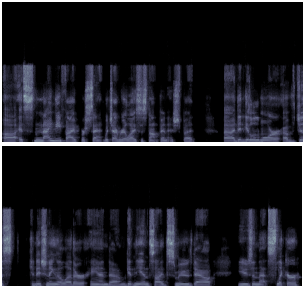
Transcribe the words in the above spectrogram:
Uh, it's 95%, which I realize is not finished, but uh, I did get a little more of just conditioning the leather and um, getting the inside smoothed out using that slicker,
